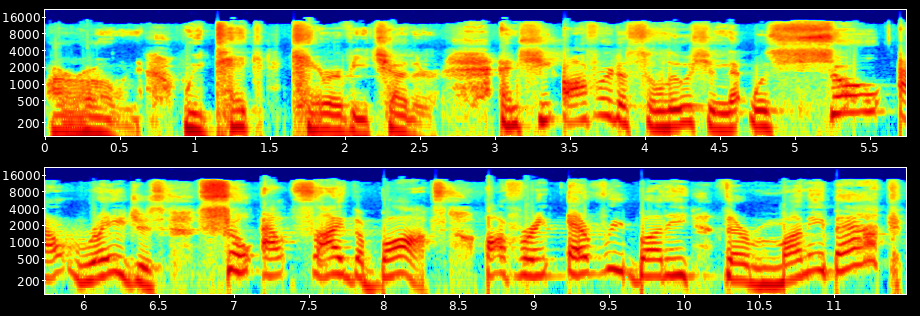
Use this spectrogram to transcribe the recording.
our own. We take care of each other. And she offered a solution that was so outrageous, so outside the box, offering everybody their money back.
